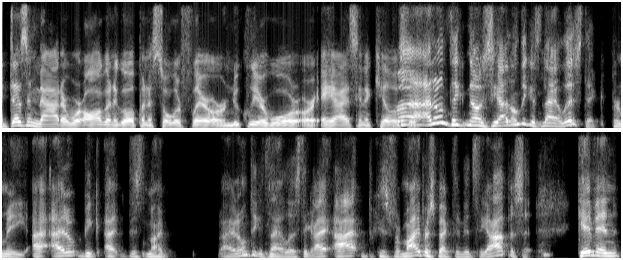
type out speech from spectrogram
it doesn't matter. We're all going to go up in a solar flare or a nuclear war or AI is going to kill us. Well, or- I don't think, no, see, I don't think it's nihilistic for me. I, I don't, be, I, this is my, I don't think it's nihilistic. I, I, because from my perspective, it's the opposite. Given,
